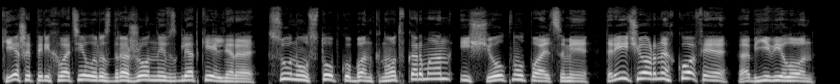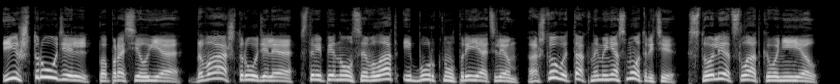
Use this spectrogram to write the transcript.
Кеша перехватил раздраженный взгляд Кельнера, сунул стопку банкнот в карман и щелкнул пальцами. «Три черных кофе!» — объявил он. «И штрудель!» — попросил я. «Два штруделя!» — встрепенулся Влад и буркнул приятелям. «А что вы так на меня смотрите? Сто лет сладкого не ел!»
